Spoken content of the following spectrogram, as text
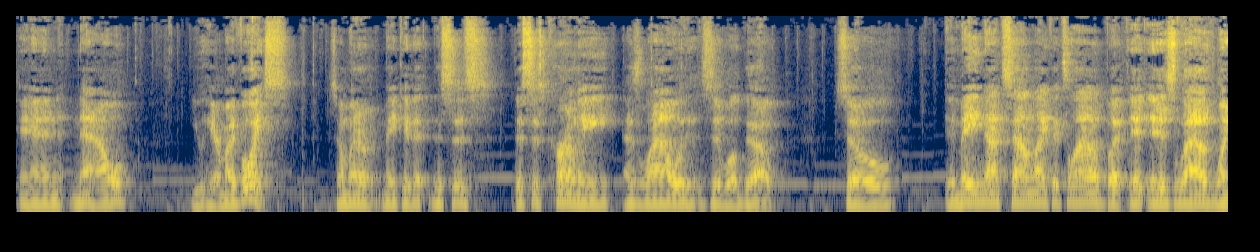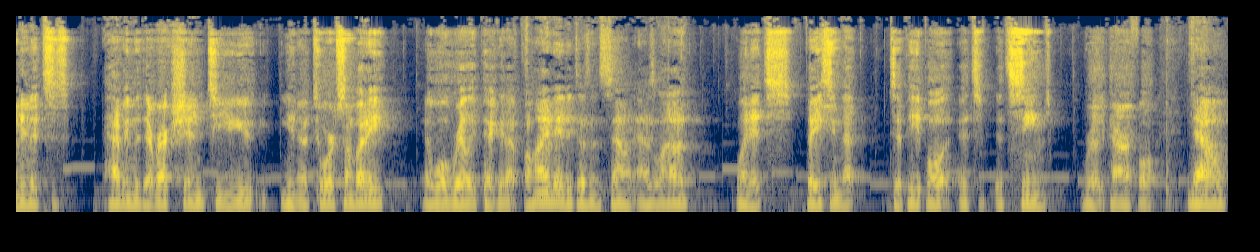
and now you hear my voice. So I'm gonna make it, this is this is currently as loud as it will go. So it may not sound like it's loud, but it is loud when it's having the direction to you, you know, towards somebody. It will really pick it up. Behind it, it doesn't sound as loud. When it's facing that to people, it's it seems really powerful. Now,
